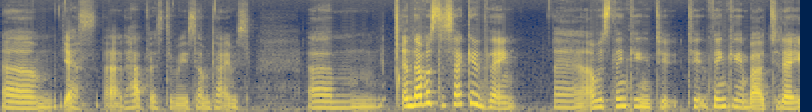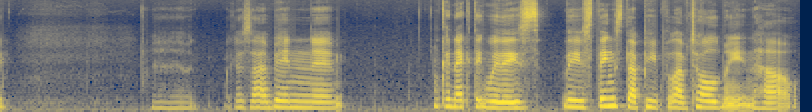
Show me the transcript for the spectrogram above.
Um, yes, that happens to me sometimes. Um, and that was the second thing uh, I was thinking to, thinking about today, uh, because I've been uh, connecting with these these things that people have told me and how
